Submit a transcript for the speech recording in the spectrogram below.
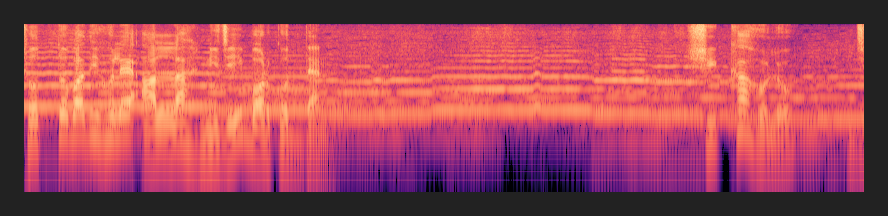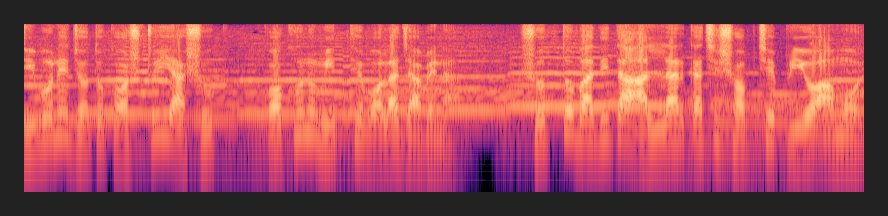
সত্যবাদী হলে আল্লাহ নিজেই বরকত দেন। শিক্ষা হল জীবনে যত কষ্টই আসুক, কখনো মিথ্যে বলা যাবে না। সত্যবাদিতা আল্লাহর কাছে সবচেয়ে প্রিয় আমল।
